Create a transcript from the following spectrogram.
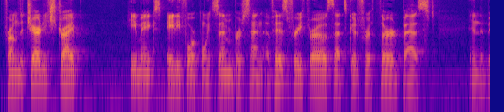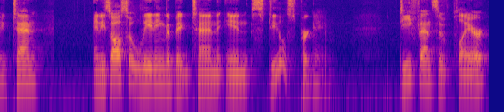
from the charity stripe. He makes 84.7% of his free throws. That's good for third best in the Big Ten. And he's also leading the Big Ten in steals per game defensive player,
